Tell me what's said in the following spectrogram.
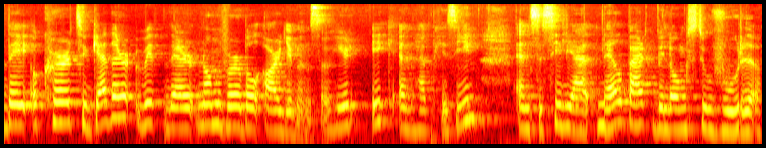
they occur together with their non-verbal arguments. So here, ik en heb gezien and Cecilia het nijlpaard belongs to voerde.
